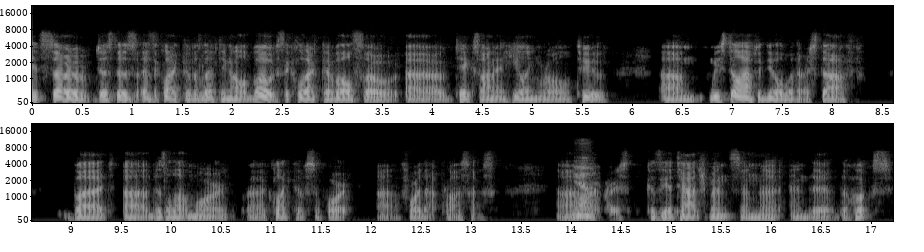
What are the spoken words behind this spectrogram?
it's sort of just as, as the collective is lifting all boats, the collective also uh, takes on a healing role too. Um, we still have to deal with our stuff, but uh, there's a lot more uh, collective support uh, for that process uh, yeah. because the attachments and the and the the hooks,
